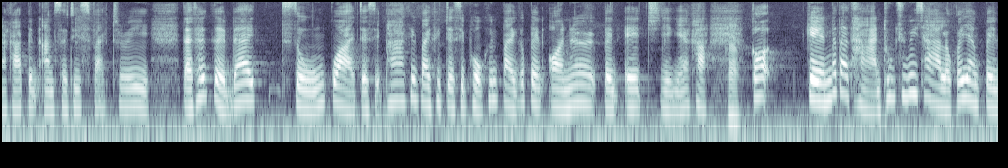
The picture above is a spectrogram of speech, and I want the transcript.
นะคะเป็น unsatisfactory แต่ถ้าเกิดได้สูงกว่า 75 ขึ้นไปคือ 76 ขึ้นไปก็เป็น honor เป็น H อย่างเงี้ยค่ะ ครับ ก็ เกณฑ์มาตรฐานทุกชุดวิชาเราก็ยังเป็น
